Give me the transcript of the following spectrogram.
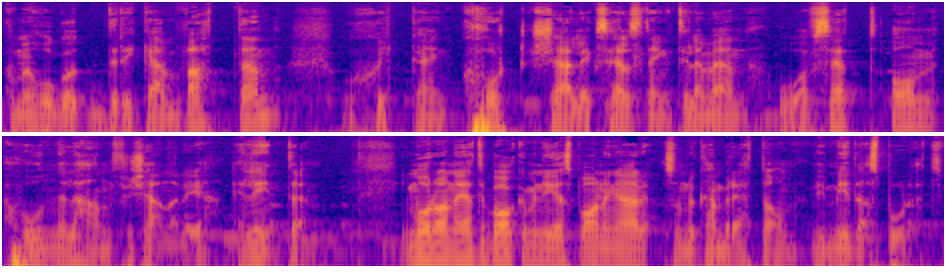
Kom ihåg att dricka vatten och skicka en kort kärlekshälsning till en vän oavsett om hon eller han förtjänar det eller inte. Imorgon är jag tillbaka med nya spaningar som du kan berätta om vid middagsbordet.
